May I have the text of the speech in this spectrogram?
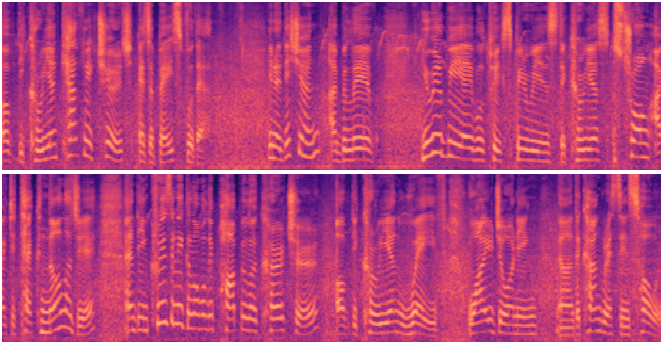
of the Korean Catholic Church as a base for that. In addition, I believe you will be able to experience the Korea's strong IT technology and the increasingly globally popular culture of the Korean wave while joining uh, the Congress in Seoul.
